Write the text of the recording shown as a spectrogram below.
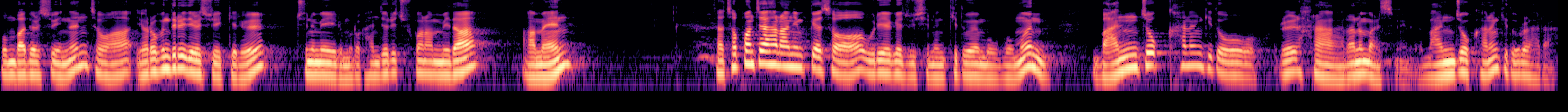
본받을 수 있는 저와 여러분들이 될 수 있기를 주님의 이름으로 간절히 축원합니다. 아멘. 자, 첫 번째 하나님께서 우리에게 주시는 기도의 모범은 만족하는 기도를 하라라는 말씀입니다. 만족하는 기도를 하라.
